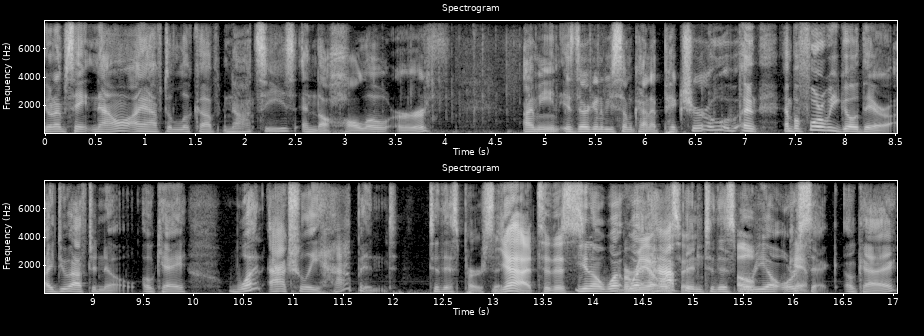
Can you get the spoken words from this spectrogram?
You know what I'm saying? Now I have to look up Nazis and the Hollow Earth. I mean, is there going to be some kind of picture? Oh, oh, And, and before we go there, I do have to know, okay, what actually happened to this person? Yeah, to this. You know what? Maria what Orsic. happened to this Oh, Maria okay. Orsic? Okay.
